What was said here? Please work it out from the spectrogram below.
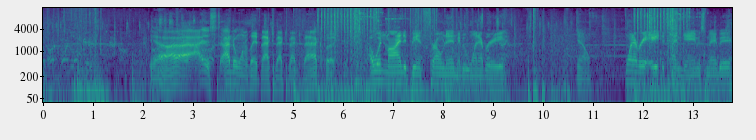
yeah, I, I just I don't want to play it back to back to back to back, but I wouldn't mind it being thrown in maybe one every, you know, one every eight to ten games, maybe.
